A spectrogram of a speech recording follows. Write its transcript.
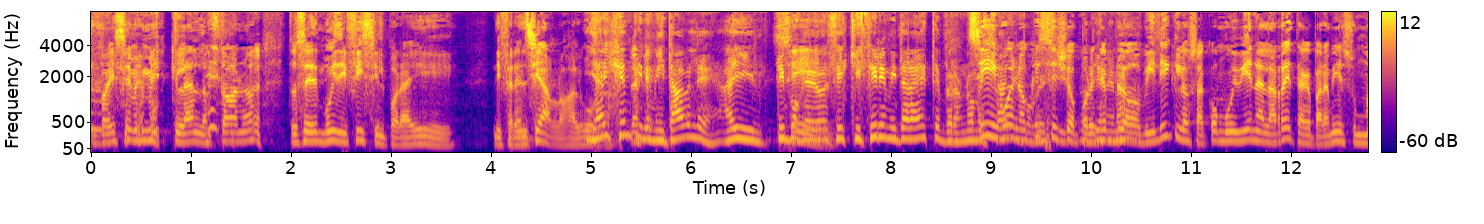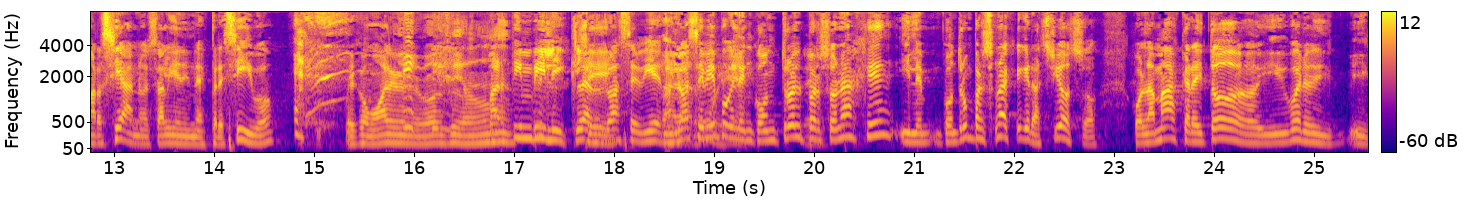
y por ahí se me mezclan los tonos. Entonces es muy difícil por ahí diferenciarlos algunos. ¿Y hay gente inimitable? Hay tipo Sí. que decís, quisiera imitar a este, pero no me sí, sale bueno, qué sé yo. no Por ejemplo, nada. Bilic lo sacó muy bien a la reta, que para mí es un marciano, es alguien inexpresivo. es como algo... Martín Billy, claro, Sí. lo hace bien. Y lo hace bien porque le encontró el personaje y le encontró un personaje gracioso, con la máscara y todo, y bueno, y, y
